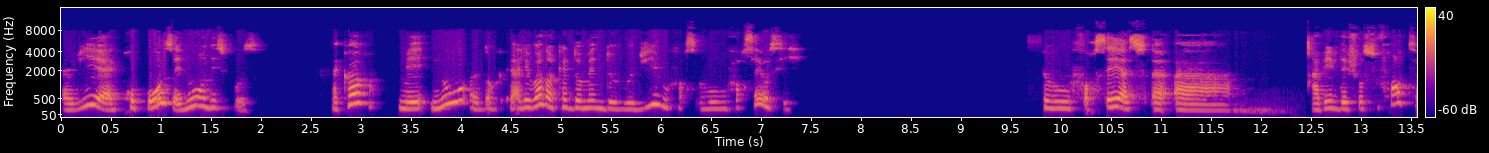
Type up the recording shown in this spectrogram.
La vie, elle propose et nous, on dispose. D'accord? Mais nous, euh, donc, allez voir dans quel domaine de votre vie vous, forcez, vous vous forcez aussi. Est-ce que vous vous forcez à, à, à vivre des choses souffrantes?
